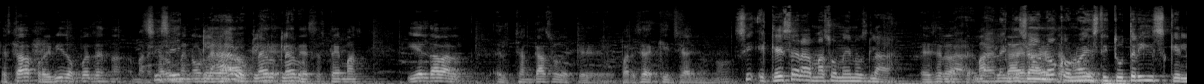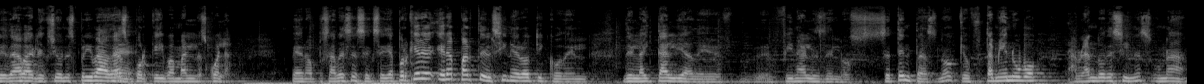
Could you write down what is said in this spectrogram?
Estaba prohibido, pues, de manejar un menor claro, claro, claro. de esos temas. Y él daba el, changazo de que parecía de 15 años, ¿no? Sí, que esa era más o menos la, esa era la, la, intención, ¿no? Con una institutriz que le daba lecciones privadas porque iba mal en la escuela pero pues a veces se excedía, porque era, parte del cine erótico del, de la Italia de, finales de los setentas, ¿no? Que también hubo, hablando de cines, una,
